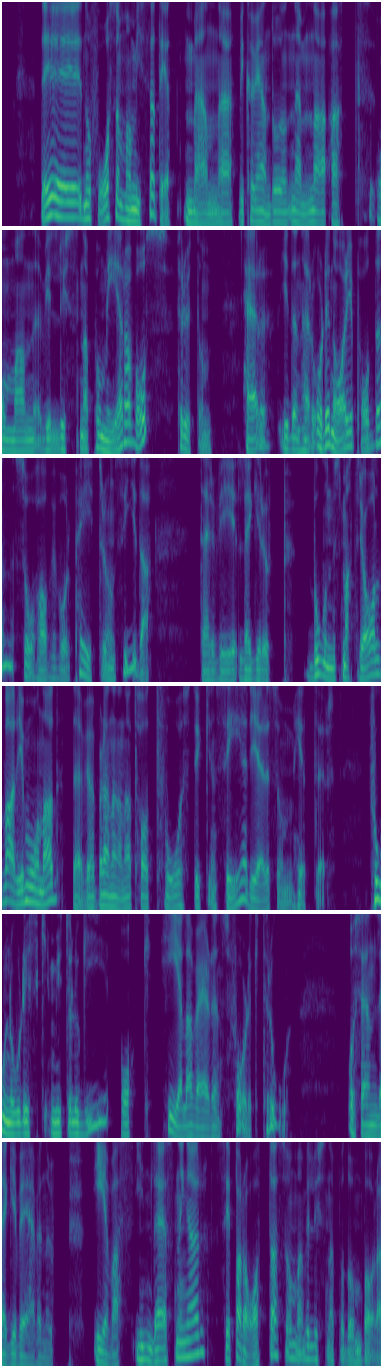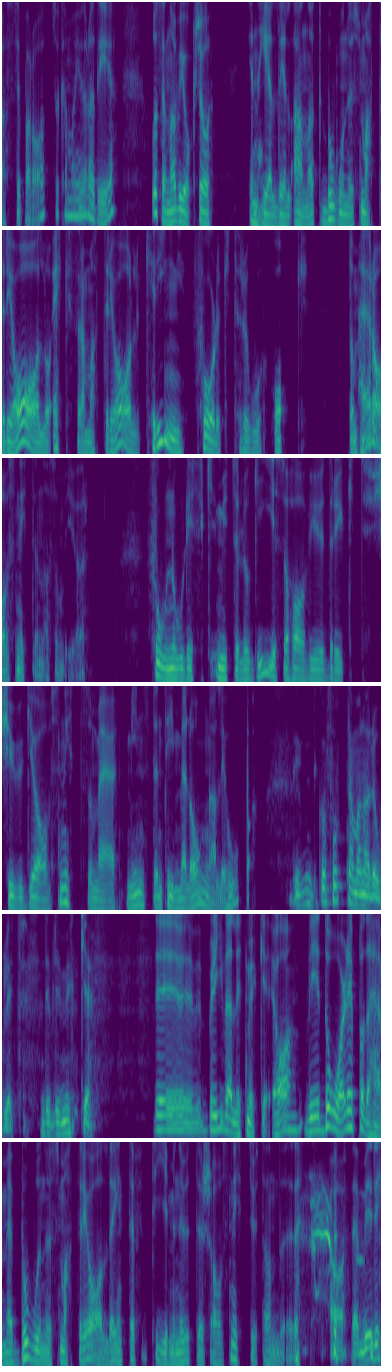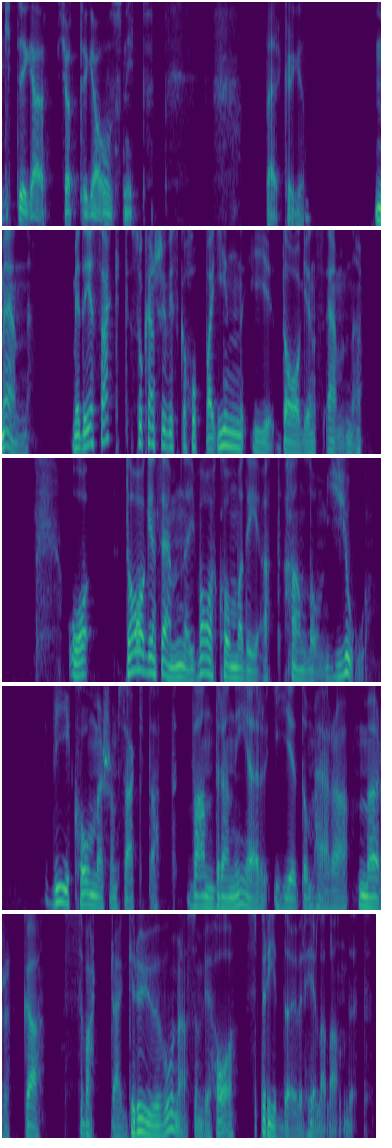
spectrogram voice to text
Det är nog få som har missat det, men eh, vi kan ju ändå nämna att om man vill lyssna på mer av oss, förutom här i den här ordinarie podden, så har vi vår Patreon-sida där vi lägger upp bonusmaterial varje månad, där vi bland annat har två stycken serier som heter Fornordisk mytologi och Hela världens folktro. Och sen lägger vi även upp Evas inläsningar separata, så om man vill lyssna på dem bara separat så kan man göra det. Och sen har vi också en hel del annat bonusmaterial och extra material kring folktro och de här avsnitten som vi gör fornordisk mytologi så har vi ju drygt 20 avsnitt som är minst en timme lång allihopa. Det, det går fort när man har roligt. Det blir mycket. Det blir väldigt mycket, ja. Vi är dåliga på det här med bonusmaterial. Det är inte 10 minuters avsnitt utan... Ja, det blir riktiga köttiga avsnitt. Verkligen. Men med det sagt så kanske vi ska hoppa in i dagens ämne. Och Dagens ämne, vad kommer det att handla om? Jo, vi kommer som sagt att vandra ner i de här mörka, svarta gruvorna som vi har spridda över hela landet.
